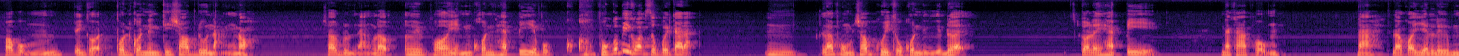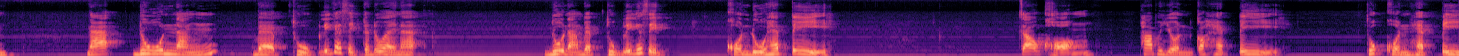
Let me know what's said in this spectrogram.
เพราะผมเป็นคนคนหนึ่งที่ชอบดูหนังเนาะ ชอบดูหนัง แล้ว เอ้ย พอเห็นคนแฮปปี้ผมผมก็มีความสุขเหมือนกันอะอืม แล้วผมชอบคุยกับคนอื่นด้วย ก็เลยแฮปปี้นะครับผม นะ แล้วก็อย่าลืม นะ ดูหนังแบบถูกลิขสิทธิ์กันด้วยนะ ดูหนังแบบถูกลิขสิทธิ์ คนดูแฮปปี้ เจ้าของภาพยนตร์ก็แฮปปี้ ทุกคนแฮปปี้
